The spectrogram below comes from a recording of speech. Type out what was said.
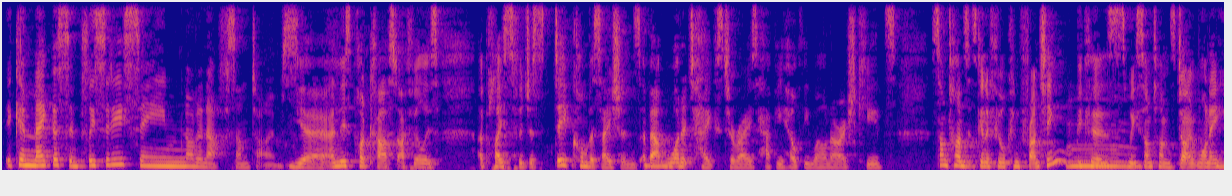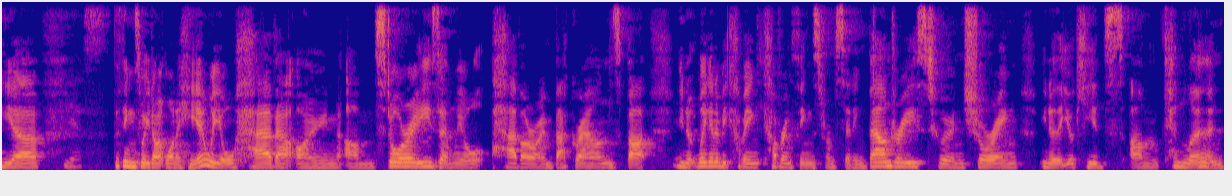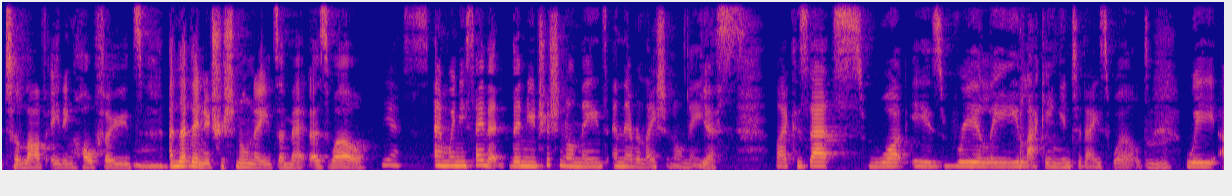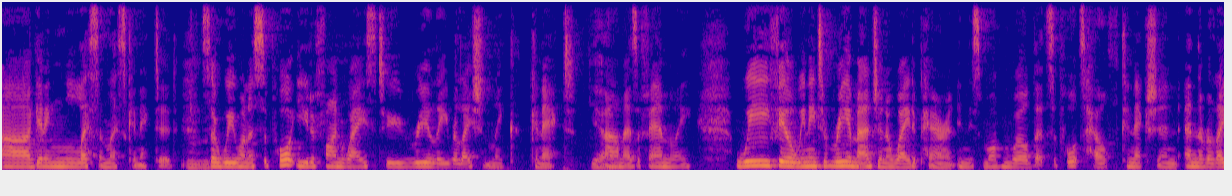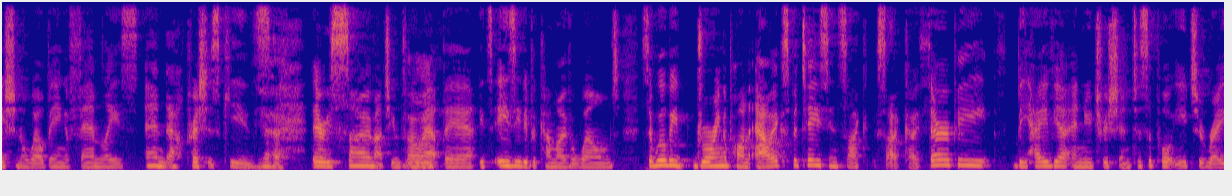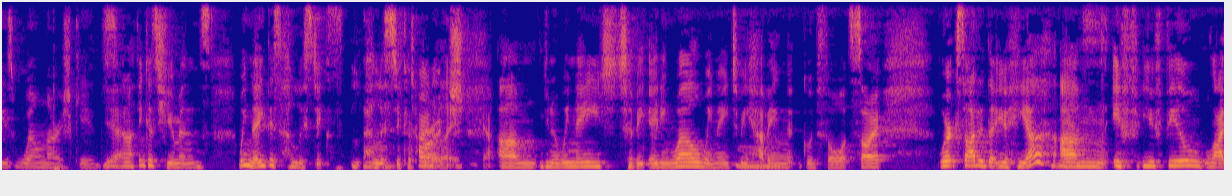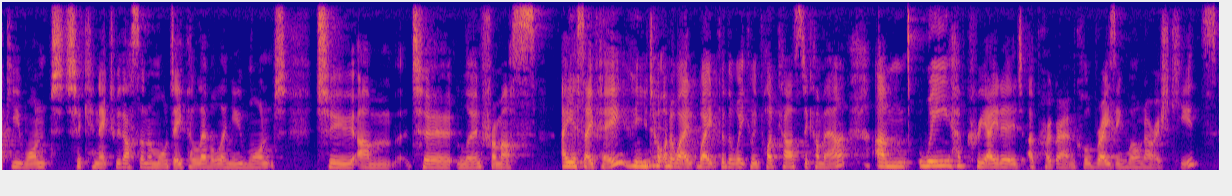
it can make the simplicity seem not enough sometimes. Yeah, and this podcast I feel is a place for just deep conversations about Mm. what it takes to raise happy, healthy, well-nourished kids. Sometimes it's going to feel confronting because Mm. we sometimes don't want to hear Yes. The things we don't want to hear. We all have our own um, stories and we all have our own backgrounds, but you know we're going to be covering covering things from setting boundaries to ensuring you know that your kids um, can learn to love eating whole foods Mm. and that their nutritional needs are met as well. Yes. And when you say that, their nutritional needs and their relational needs. Yes. Like, because that's what is really lacking in today's world. Mm, We are getting less and less connected. mm. So, we want to support you to find ways to really relationally connect yeah. um, as a family. We feel we need to reimagine a way to parent in this modern world that supports health, connection, and the relational well being of families and our precious kids. yeah. There is so much info Mm. out there. It's easy to become overwhelmed. So we'll be drawing upon our expertise in psych- psychotherapy, behavior, and nutrition to support you to raise well-nourished kids. Yeah, and I think as humans, we need this holistic holistic approach. totally. Yeah. um, you know, we need to be eating well, we need to be Mm. having good thoughts. So we're excited that you're here. Um, if you feel like you want to connect with us on a more deeper level and you want to um, to learn from us ASAP, you don't want to wait wait for the weekly podcast to come out. Um, we have created a program called Raising Well Nourished Kids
